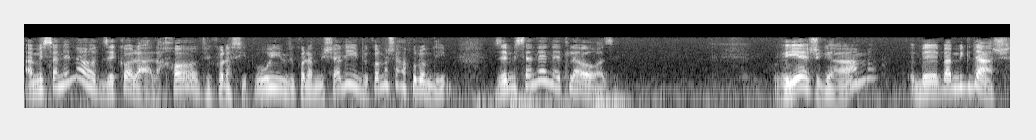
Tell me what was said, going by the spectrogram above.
המסננות זה כל ההלכות וכל הסיפורים וכל המשלים וכל מה שאנחנו לומדים, זה מסננת לאור הזה. ויש גם במקדש,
